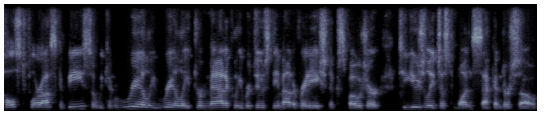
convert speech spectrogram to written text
pulsed fluoroscopy, so we can really, really dramatically reduce the amount of radiation exposure to usually just one second or so.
